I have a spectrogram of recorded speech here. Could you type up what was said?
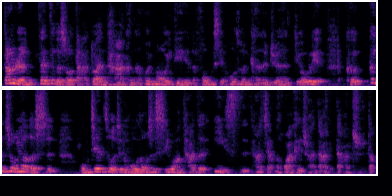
当然在这个时候打断他可能会冒一点点的风险，或者说你可能觉得很丢脸。可更重要的是，我们今天做这个活动是希望他的意思，他讲的话可以传达给大家知道。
